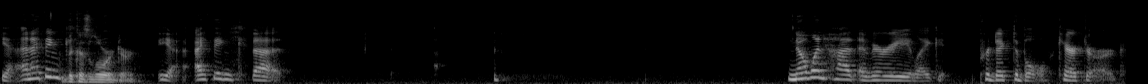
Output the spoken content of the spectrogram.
Yeah, and I think because Laura Dern. yeah, I think that no one had a very like predictable character arc,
